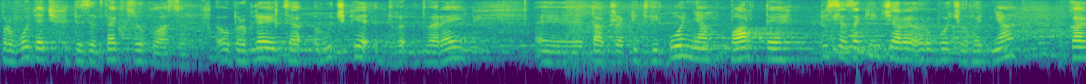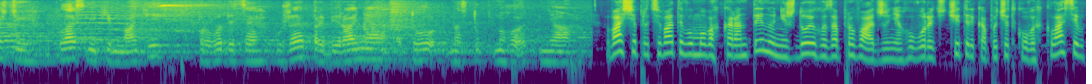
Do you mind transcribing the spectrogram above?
проводять дезінфекцію класів. Обробляються ручки дв- дверей, е, також підвіконня, парти. Після закінчення робочого дня в кожній класній кімнаті проводиться вже прибирання до наступного дня. Важче працювати в умовах карантину, ніж до його запровадження, говорить вчителька початкових класів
